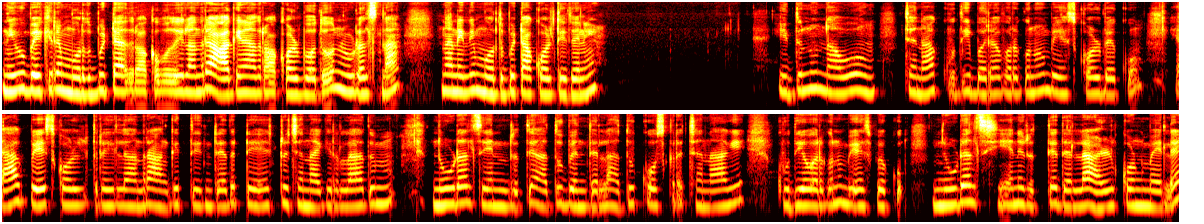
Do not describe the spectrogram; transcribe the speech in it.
ನೀವು ಬೇಕಿದ್ರೆ ಮುರಿದ್ಬಿಟ್ಟಾದರೂ ಹಾಕೋಬೋದು, ಇಲ್ಲಾಂದರೆ ಹಾಗೇನಾದರೂ ಹಾಕ್ಕೊಳ್ಬೋದು ನೂಡಲ್ಸ್ನ. ನಾನಿಲ್ಲಿ ಮುರಿದ್ಬಿಟ್ಟು ಹಾಕ್ಕೊಳ್ತಿದ್ದೀನಿ ಇದನ್ನು ನಾವು ಚೆನ್ನಾಗಿ ಕುದಿ ಬರೋವರೆಗೂ ಬೇಯಿಸ್ಕೊಳ್ಬೇಕು. ಯಾಕೆ ಬೇಯಿಸ್ಕೊಳ್ತಾರೆ ಇಲ್ಲ ಅಂದರೆ ಹಂಗೆ ತಿಂದರೆ ಅದು ಟೇಸ್ಟು ಚೆನ್ನಾಗಿರಲ್ಲ, ಅದು ನೂಡಲ್ಸ್ ಏನಿರುತ್ತೆ ಅದು ಬೆಂದಿಲ್ಲ ಅದಕ್ಕೋಸ್ಕರ ಚೆನ್ನಾಗಿ ಕುದಿಯೋವರೆಗೂ ಬೇಯಿಸ್ಬೇಕು. ನೂಡಲ್ಸ್ ಏನಿರುತ್ತೆ ಅದೆಲ್ಲ ಅಳ್ಕೊಂಡ್ಮೇಲೆ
